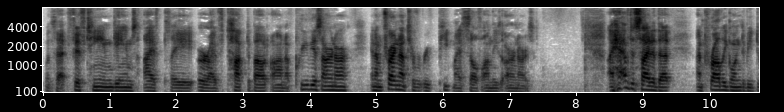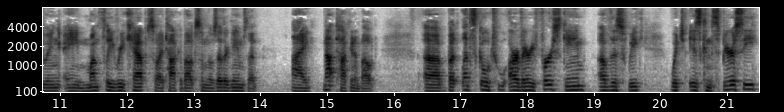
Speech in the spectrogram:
what's that, 15 games I've played, or I've talked about on a previous R&R, and I'm trying not to repeat myself on these R&Rs. I have decided that I'm probably going to be doing a monthly recap, so I talk about some of those other games that I'm not talking about. Uh, but let's go to our very first game of this week, which is Conspiracy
